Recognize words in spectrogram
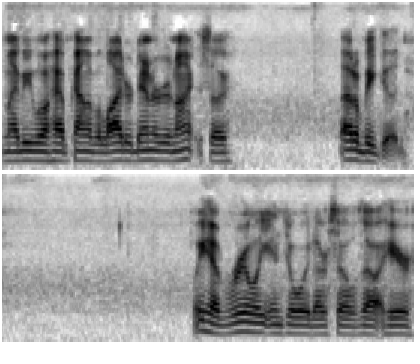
maybe we'll have kind of a lighter dinner tonight. So that'll be good. We have really enjoyed ourselves out here.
